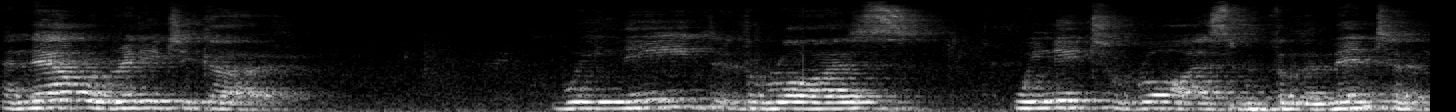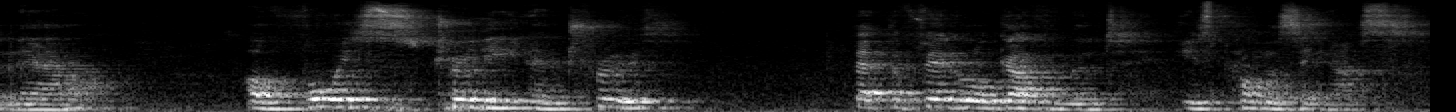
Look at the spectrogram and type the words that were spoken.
and now we're ready to go. We need the rise we need to rise with the momentum now of voice, treaty, and truth that the federal government is promising us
